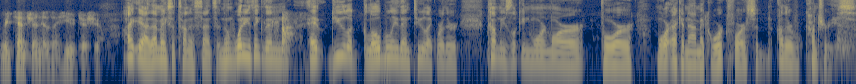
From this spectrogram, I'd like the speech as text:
retention is a huge issue. I yeah, that makes a ton of sense. And then what do you think then? eh, Do you look globally then too, like where there are companies looking more and more for more economic workforce in other countries,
